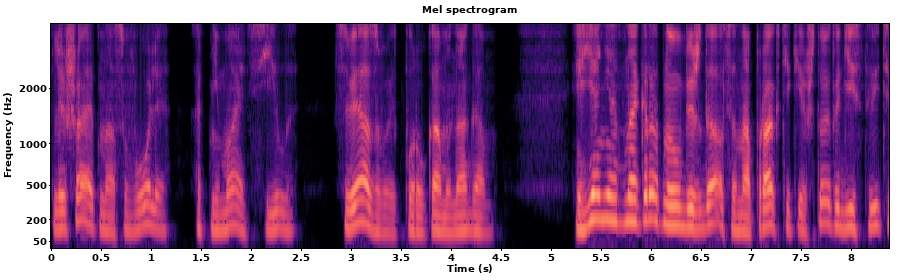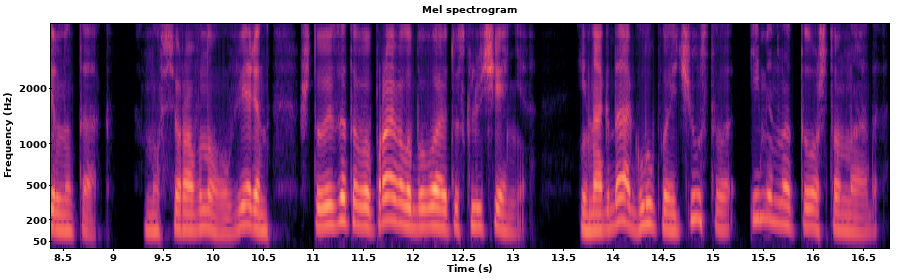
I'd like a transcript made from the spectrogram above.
лишает нас воли, отнимает силы, связывает по рукам и ногам. И я неоднократно убеждался на практике, что это действительно так, но все равно уверен, что из этого правила бывают исключения. Иногда глупое чувство именно то, что надо.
